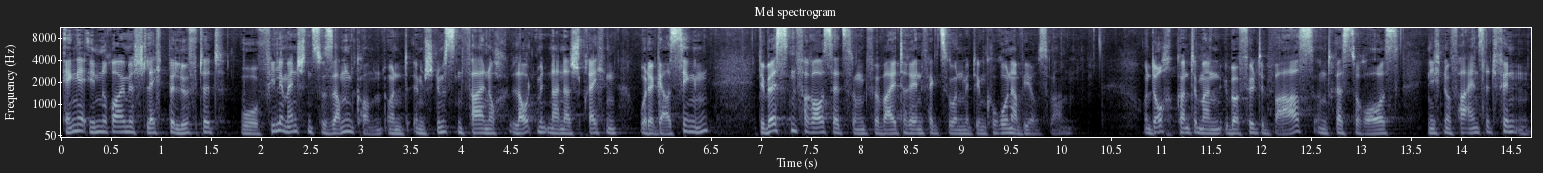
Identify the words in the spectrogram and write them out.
enge Innenräume schlecht belüftet, wo viele Menschen zusammenkommen und im schlimmsten Fall noch laut miteinander sprechen oder gar singen, die besten Voraussetzungen für weitere Infektionen mit dem Coronavirus waren. Und doch konnte man überfüllte Bars und Restaurants nicht nur vereinzelt finden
